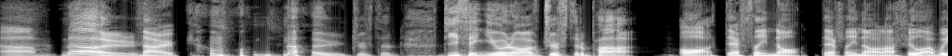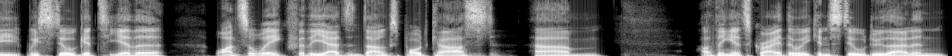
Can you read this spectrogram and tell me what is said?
Um, No, no, come on, no. Drifted. Do you think you and I have drifted apart? oh, definitely not, definitely not. I feel like we we still get together once a week for the Ads and Dunks podcast. Um, I think it's great that we can still do that. And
